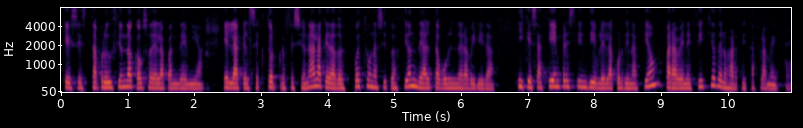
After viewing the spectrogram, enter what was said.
que se está produciendo a causa de la pandemia, en la que el sector profesional ha quedado expuesto a una situación de alta vulnerabilidad y que se hacía imprescindible la coordinación para beneficio de los artistas flamencos.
